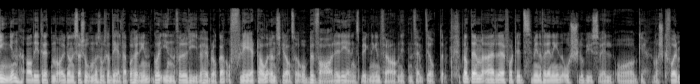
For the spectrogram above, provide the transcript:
Ingen av de 13 organisasjonene som skal delta på høringen, går inn for å rive Høyblokka, og flertallet ønsker altså å bevare regjeringsbygningen fra 1958. Blant dem er Fortidsminneforeningen, Oslo Bys Vel og Norsk Form.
